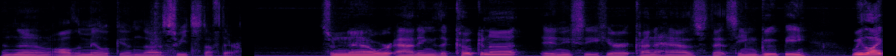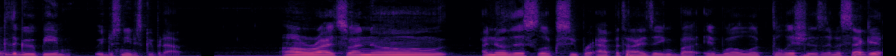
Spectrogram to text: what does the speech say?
and then all the milk and the sweet stuff there. So now we're adding the coconut, and you see here it kind of has that same goopy. We like the goopy, we just need to scoop it out. All right, so I know I know this looks super appetizing, but it will look delicious in a second.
